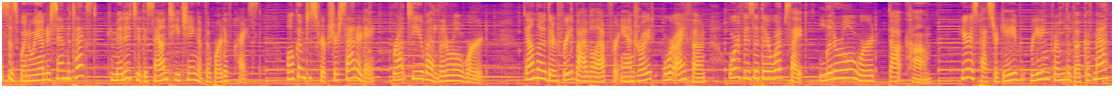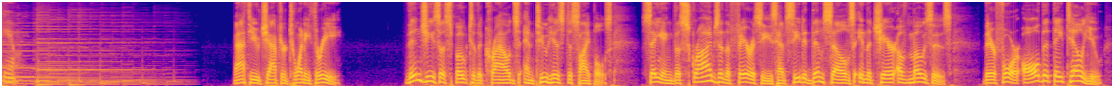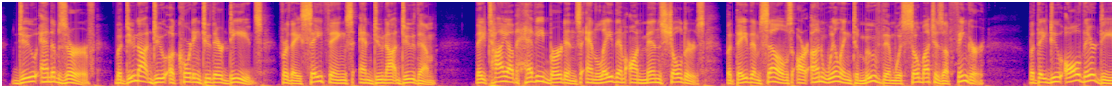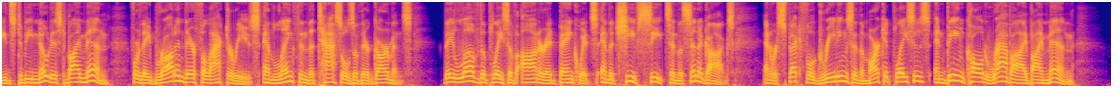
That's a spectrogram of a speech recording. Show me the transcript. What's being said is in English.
This is When We Understand the Text, committed to the sound teaching of the Word of Christ. Welcome to Scripture Saturday, brought to you by Literal Word. Download their free Bible app for Android or iPhone, or visit their website, literalword.com. Here is Pastor Gabe reading from the book of Matthew. Matthew chapter 23. Then Jesus spoke to the crowds and to his disciples saying, The scribes and the Pharisees have seated themselves in the chair of Moses. Therefore, all that they tell you, do and observe, but do not do according to their deeds, for they say things and do not do them. They tie up heavy burdens and lay them on men's shoulders, but they themselves are unwilling to move them with so much as a finger. But they do all their deeds to be noticed by men for they broaden their phylacteries and lengthen the tassels of their garments. They love the place of honor at banquets and the chief seats in the synagogues, and respectful greetings in the marketplaces, and being called rabbi by men.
